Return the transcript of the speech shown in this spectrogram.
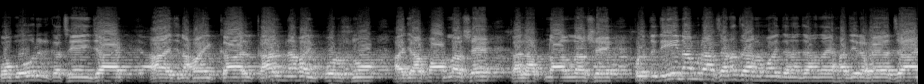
কবরের কাছে যাই। আজ না হয় কাল কাল না হয় পরশু। আজ আপনার লাশে কাল আপনার লাশে প্রতিদিন আমরা জানাজার ময়দানে জানাজায় হাজির হয়ে যায়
